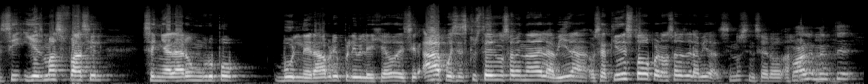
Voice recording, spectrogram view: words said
Sí, y es más fácil señalar a un grupo vulnerable y privilegiado, decir, ah, pues es que ustedes no saben nada de la vida. O sea, tienes todo, pero no sabes de la vida. Siendo sincero. Probablemente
